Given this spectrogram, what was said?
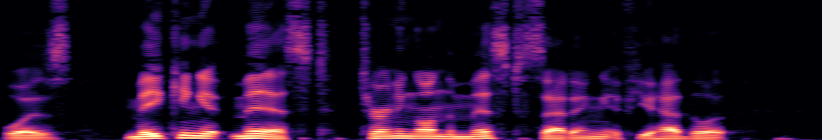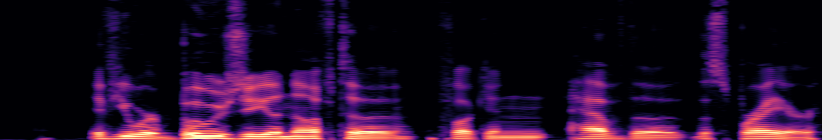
was making it mist, turning on the mist setting if you had the if you were bougie enough to fucking have the the sprayer.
